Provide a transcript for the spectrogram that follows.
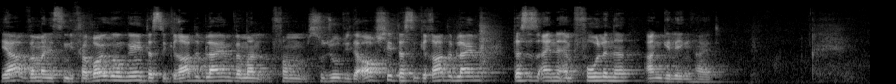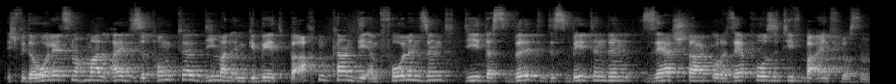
Ja, wenn man jetzt in die Verbeugung geht, dass sie gerade bleiben, wenn man vom Sujud wieder aufsteht, dass sie gerade bleiben, das ist eine empfohlene Angelegenheit. Ich wiederhole jetzt nochmal all diese Punkte, die man im Gebet beachten kann, die empfohlen sind, die das Bild des Betenden sehr stark oder sehr positiv beeinflussen.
